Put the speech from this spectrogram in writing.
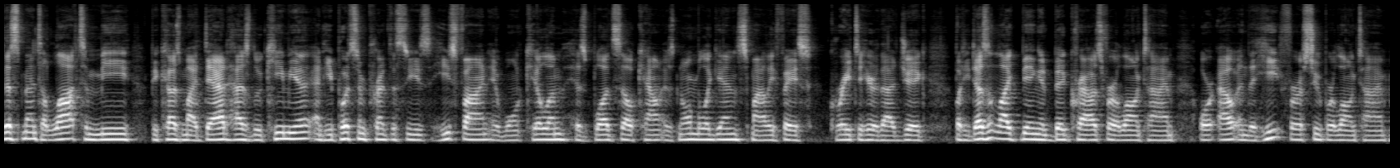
This meant a lot to me because my dad has leukemia and he puts in parentheses, he's fine, it won't kill him. His blood cell count is normal again. Smiley face. Great to hear that, Jake. But he doesn't like being in big crowds for a long time or out in the heat for a super long time.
